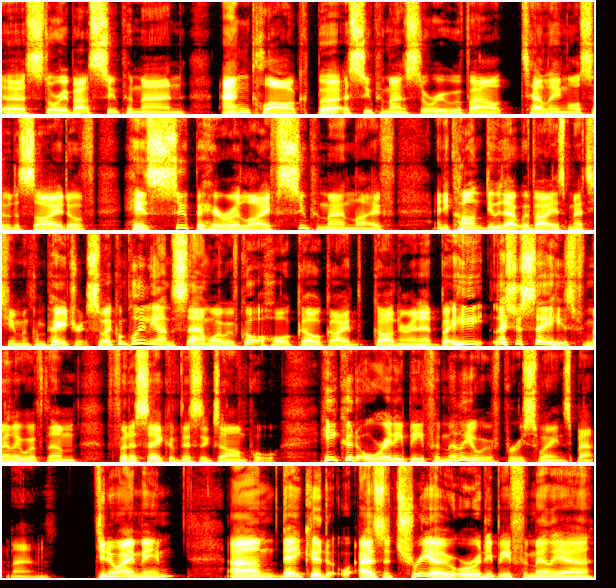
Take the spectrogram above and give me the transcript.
a story about Superman and Clark, but a Superman story without telling also the side of his superhero life, Superman life? And you can't do that without his metahuman compatriots. So I completely understand why we've got Hawk Girl Guy Gardner in it, but he let's just say he's familiar with them for the sake of this example. He could already be familiar with Bruce Wayne's Batman. Do you know what I mean? Um, they could, as a trio, already be familiar,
